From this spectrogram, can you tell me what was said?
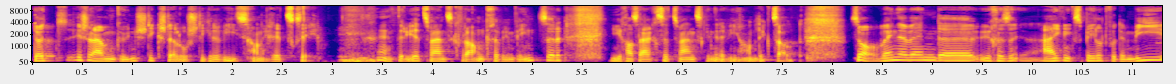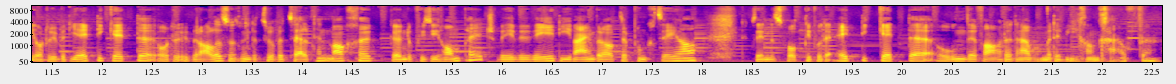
Dort ist er auch am günstigsten, lustigerweise, habe ich jetzt gesehen. 23 Franken beim Winzer. Ich habe 26 in einer Weinhandlung gezahlt. So, wenn ihr wollt, äh, euch ein eigenes Bild von dem Wein oder über die Etikette oder über alles, was wir dazu erzählt haben, machen, geht auf unsere Homepage www.dieweinbrater.ch. Ihr seht das Foto von der Etikette und erfahren auch, wo man den Wein kaufen kann.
